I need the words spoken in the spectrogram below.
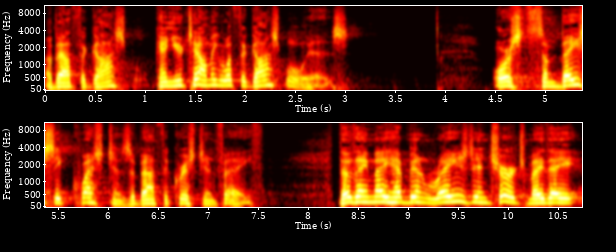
about the gospel, can you tell me what the gospel is? Or some basic questions about the Christian faith. Though they may have been raised in church, may they,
